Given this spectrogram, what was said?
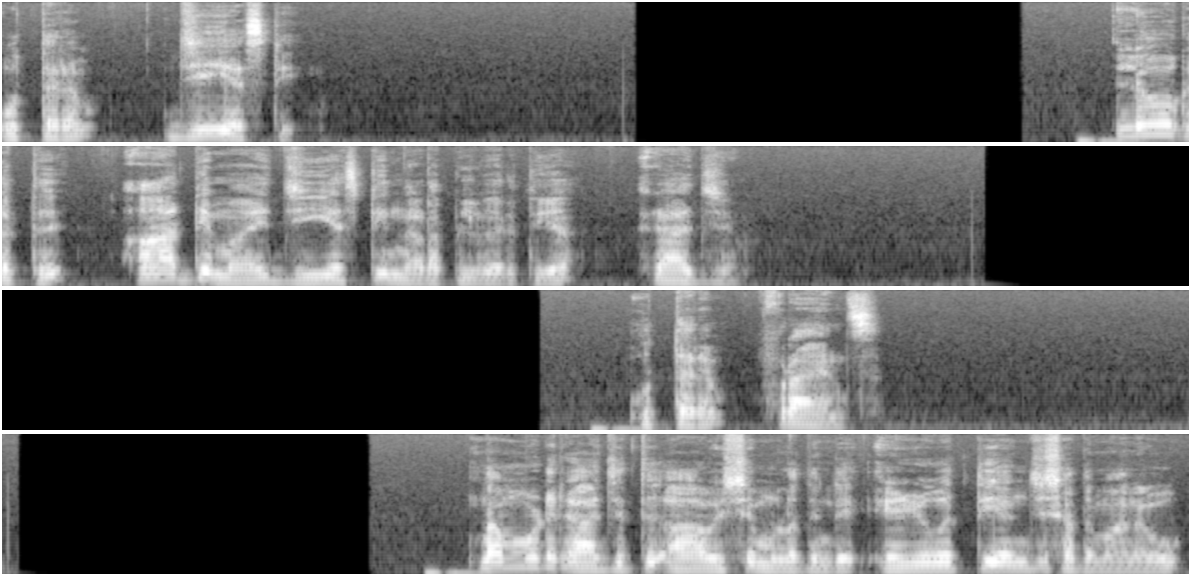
ഉത്തരം ജി എസ് ടി. ലോകത്ത് ആദ്യമായി ജി എസ് ടി നടപ്പിൽ വരുത്തിയ രാജ്യം. ഉത്തരം ഫ്രാൻസ്. നമ്മുടെ രാജ്യത്ത് ആവശ്യമുള്ളതിന്റെ എഴുപത്തിയഞ്ച് ശതമാനവും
